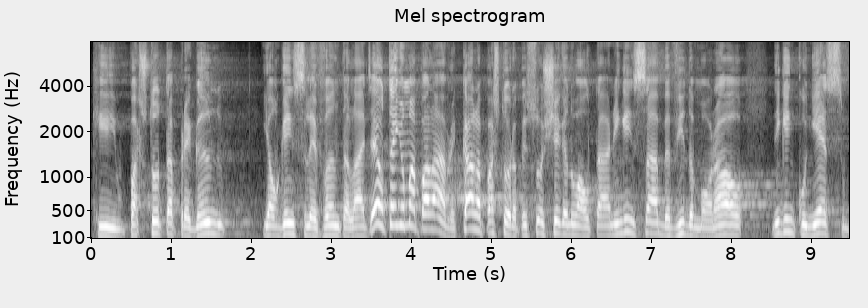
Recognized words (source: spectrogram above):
que o pastor está pregando e alguém se levanta lá e diz: Eu tenho uma palavra. Cala, pastor. A pessoa chega no altar, ninguém sabe a vida moral, ninguém conhece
